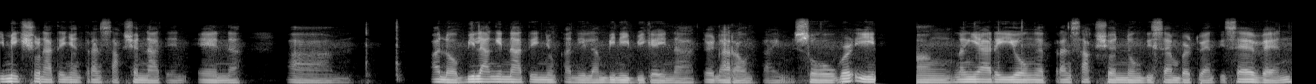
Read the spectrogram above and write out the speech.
i-make sure natin yung transaction natin and um, ano, bilangin natin yung kanilang binibigay na turnaround time. So, we're in. Ang nangyari yung transaction nung December 27.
